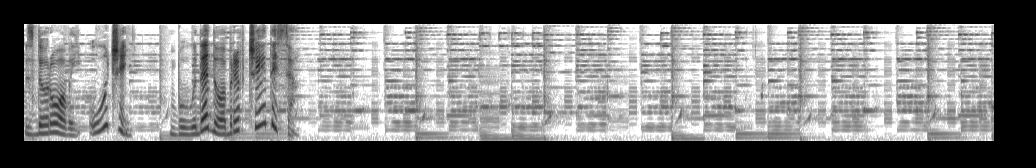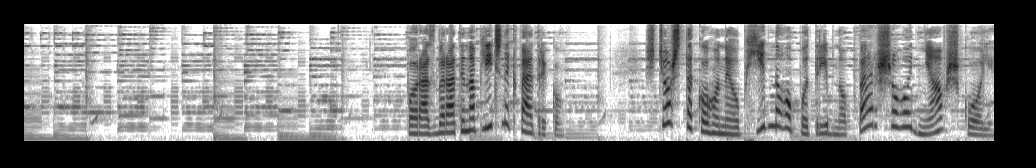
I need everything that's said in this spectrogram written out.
Здоровий учень буде добре вчитися. Пора збирати наплічник Петрику. Що ж такого необхідного потрібно першого дня в школі?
